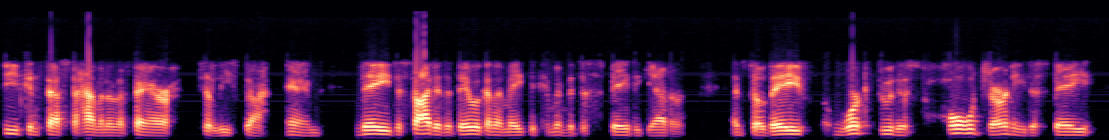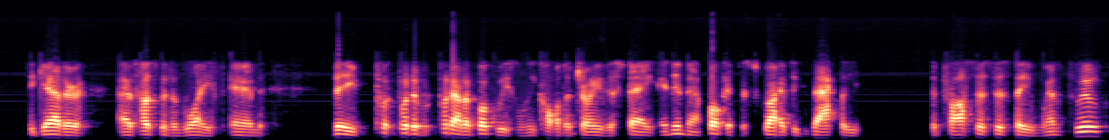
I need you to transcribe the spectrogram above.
Steve confessed to having an affair to Lisa, and they decided that they were going to make the commitment to stay together. And so they've worked through this whole journey to stay together as husband and wife. And they put put, a, put out a book recently called "A Journey to Stay," and in that book it describes exactly the processes they went through,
